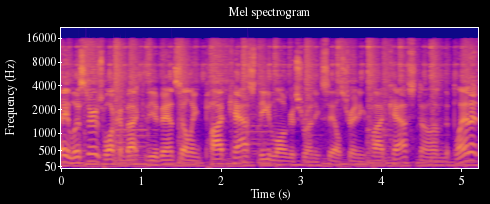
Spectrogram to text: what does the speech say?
Hey, listeners, welcome back to the Advanced Selling Podcast, the longest running sales training podcast on the planet.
